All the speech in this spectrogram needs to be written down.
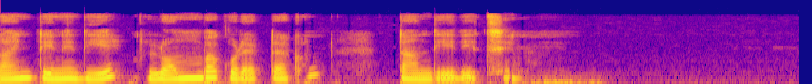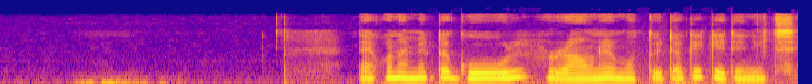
লাইন টেনে দিয়ে লম্বা করে একটা এখন টান দিয়ে দিচ্ছি। এখন আমি একটা গোল রাউন্ডের মতো এটাকে কেটে নিচ্ছি।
